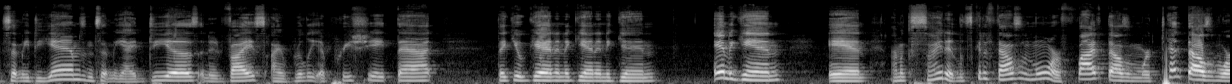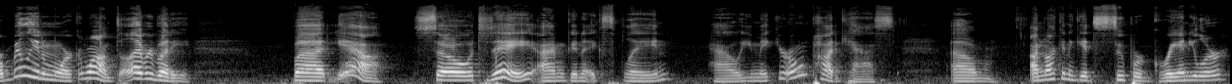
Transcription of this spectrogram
sent me DMs and sent me ideas and advice. I really appreciate that. Thank you again and again and again and again. And I'm excited. Let's get a thousand more, five thousand more, ten thousand more, a million more. Come on, tell everybody. But yeah, so today I'm to explain how you make your own podcast. Um, I'm not to get super granular.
